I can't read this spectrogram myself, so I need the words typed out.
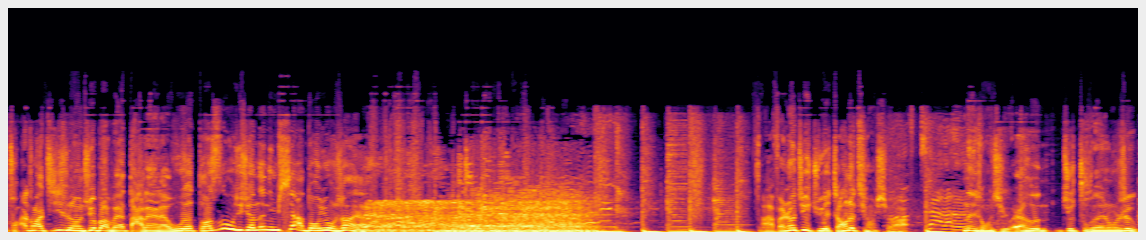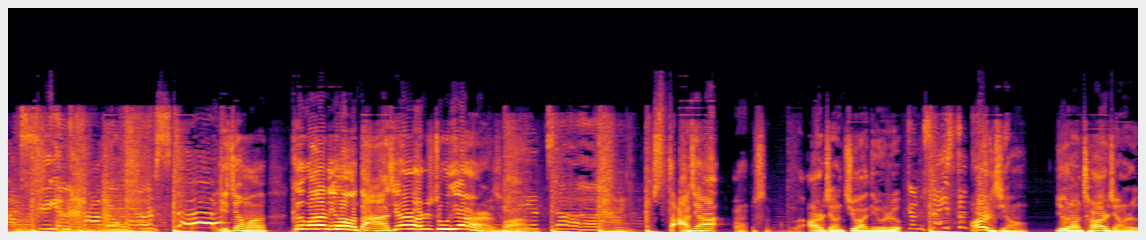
歘歘，几十上去把碗打烂了。我当时我就想，那你们下顿用啥呀？啊，反正就觉得长得挺香，那种酒，然后就煮那种肉。一进门，客官你好，大家让是住店是吧？大家，嗯，什么了二斤九碗牛肉，二斤要让吃二斤肉。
